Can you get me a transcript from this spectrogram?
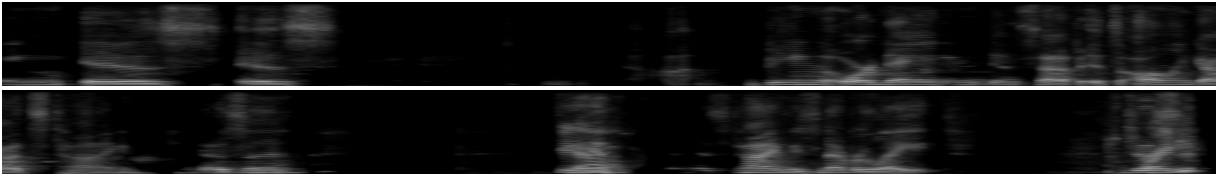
Everything is is uh, being ordained and stuff. It's all in God's time. He doesn't. Mm-hmm. Yeah. His time. He's never late. Just right?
